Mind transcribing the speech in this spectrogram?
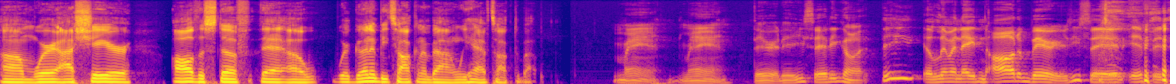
um, where I share all the stuff that uh, we're going to be talking about and we have talked about. Man, man, there it is. He said he gonna he eliminating all the barriers. He said if it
